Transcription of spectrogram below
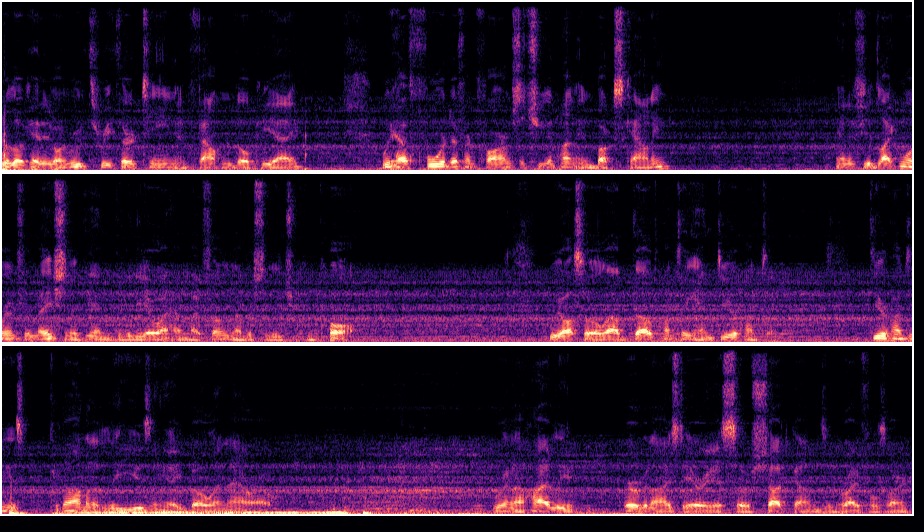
We're located on Route 313 in Fountainville, PA. We have four different farms that you can hunt in Bucks County. And if you'd like more information at the end of the video, I have my phone number so that you can call. We also allow dove hunting and deer hunting. Deer hunting is predominantly using a bow and arrow. We're in a highly urbanized area, so shotguns and rifles aren't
